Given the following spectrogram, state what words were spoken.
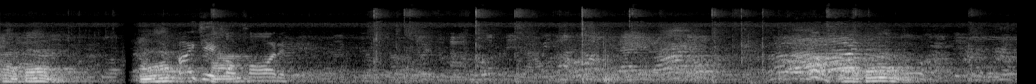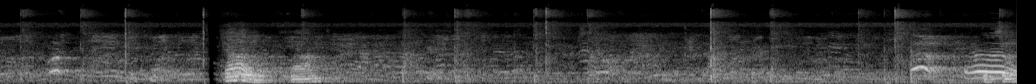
ได้แต้มแปดไม่ขีดสาลมงคอดิได้แต้มเก้าสามเป็นทรง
